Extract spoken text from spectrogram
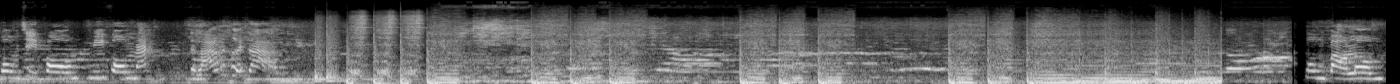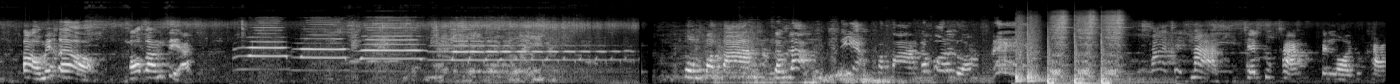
ปุ่มฉีดโฟมมีโฟมนะ แต่ร้านไม่เคยจ่ายาลม เป่าไม่เคยออก เพราะความเสียปุ่มประปาสำหรับเรียกประปานครหลวงผ้าเช็ดหน้าเช็ดทุกครั้ง เป็นรอยทุกครั้ง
